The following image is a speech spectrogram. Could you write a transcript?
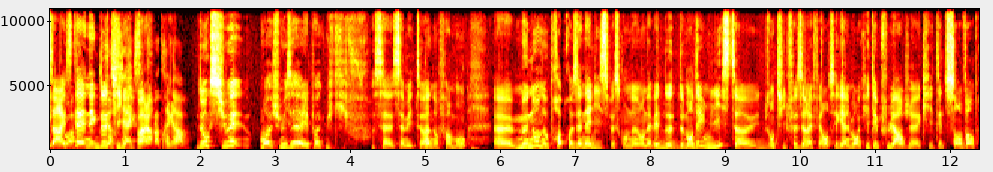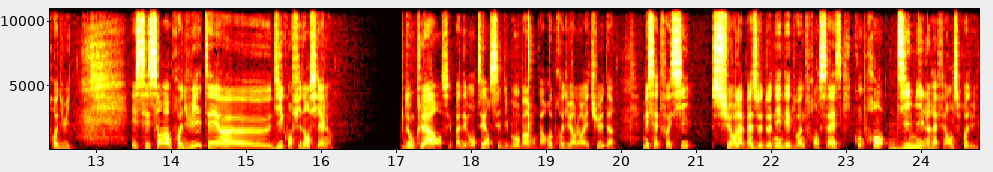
ça restait anecdotique. voilà. pas très grave. Donc, si moi, je me disais à l'époque, mais ça, ça m'étonne. Enfin bon, menons nos propres analyses, parce qu'on avait demandé une liste dont il faisait référence également, qui était plus large, qui était de 120 produits. Et ces 120 produits étaient dits confidentiels. Donc là, on ne s'est pas démonté, on s'est dit, bon, bah, on va reproduire leur étude, mais cette fois-ci sur la base de données des douanes françaises qui comprend 10 000 références produits.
